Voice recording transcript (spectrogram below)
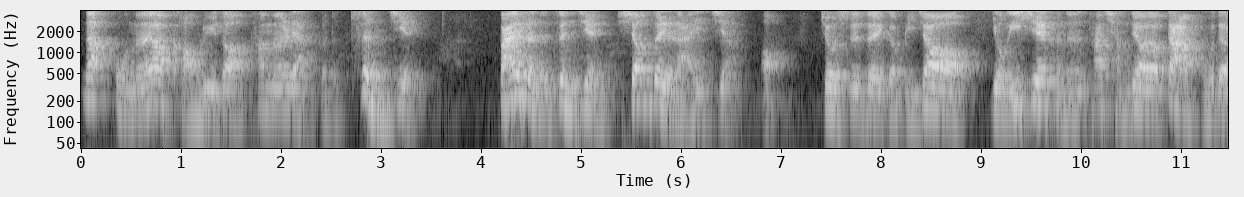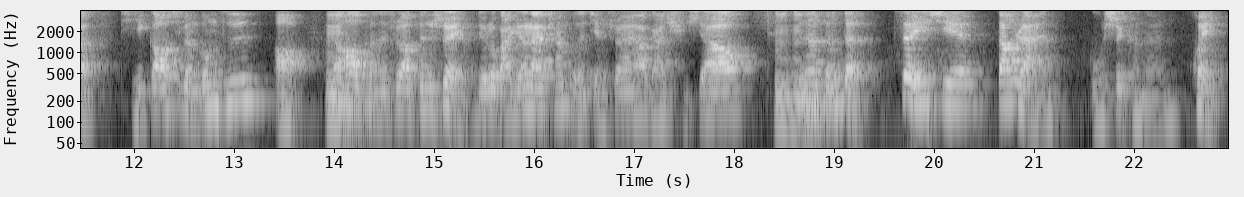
那我们要考虑到他们两个的政见。拜登的政见相对来讲，哦，就是这个比较有一些可能他强调要大幅的提高基本工资，哦。然后可能说要征税，比如说把原来川普的减税案要给它取消，等等等等，这一些当然股市可能会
